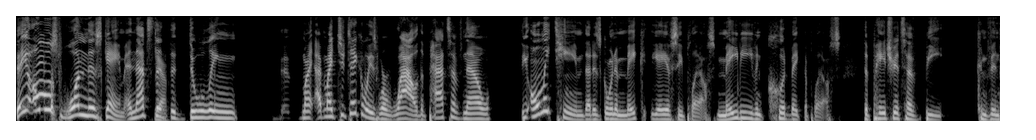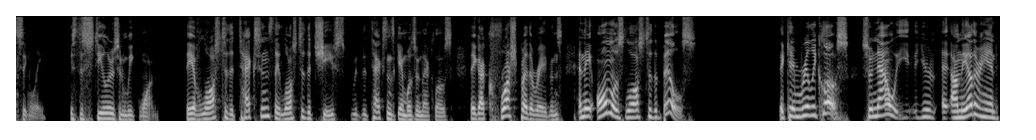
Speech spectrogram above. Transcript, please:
they almost won this game, and that's the Yeah. the dueling. My my two takeaways were: wow, the Pats have now the only team that is going to make the AFC playoffs, maybe even could make the playoffs. The Patriots have beat convincingly is the Steelers in Week One. They have lost to the Texans. They lost to the Chiefs. The Texans game wasn't that close. They got crushed by the Ravens, and they almost lost to the Bills. They came really close. So now you're on the other hand,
